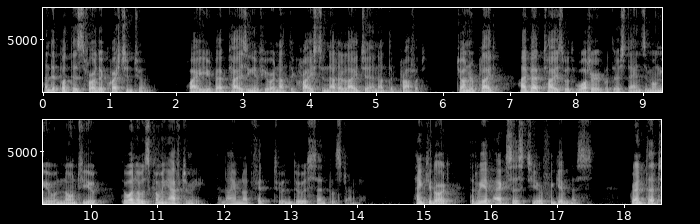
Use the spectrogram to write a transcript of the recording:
and they put this further question to him Why are you baptizing if you are not the Christ, and not Elijah, and not the prophet? John replied, I baptize with water, but there stands among you, and known to you, the one who is coming after me, and I am not fit to undo his sandal strap. Thank you, Lord, that we have access to your forgiveness. Grant that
